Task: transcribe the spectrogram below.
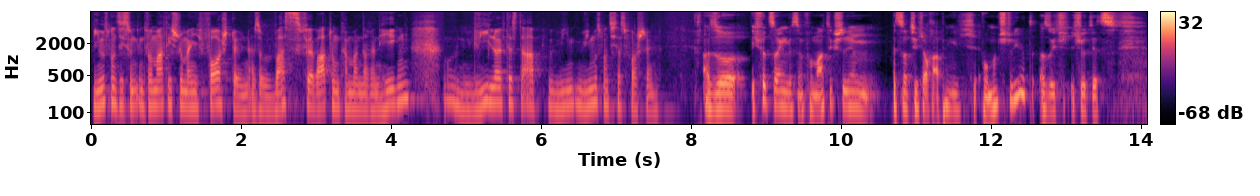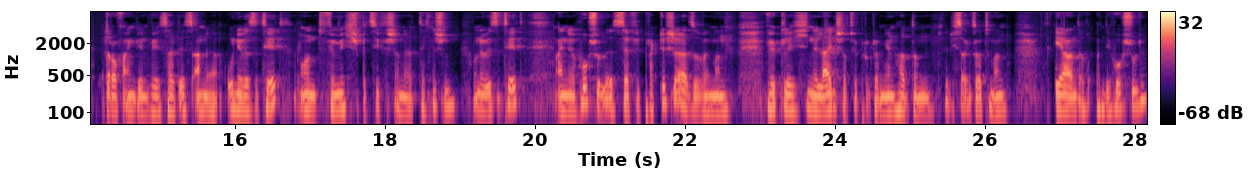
wie muss man sich so ein Informatikstudium eigentlich vorstellen? Also was für Erwartungen kann man darin hegen? Wie läuft es da ab? Wie, wie muss man sich das vorstellen? Also ich würde sagen, das Informatikstudium ist natürlich auch abhängig, wo man studiert. Also ich, ich würde jetzt darauf eingehen, wie es halt ist an der Universität und für mich spezifisch an der Technischen Universität. Eine Hochschule ist sehr viel praktischer, also wenn man wirklich eine Leidenschaft für Programmieren hat, dann würde ich sagen, sollte man eher an, der, an die Hochschule.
